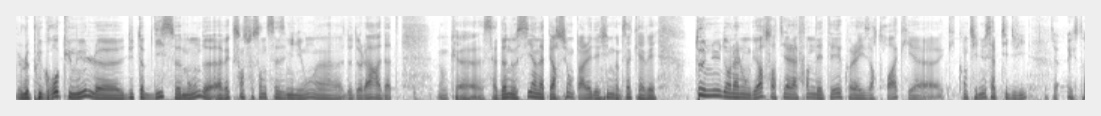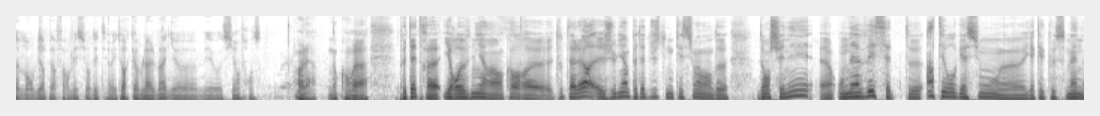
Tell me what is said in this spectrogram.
le plus gros cumul du top 10 monde avec 176 millions euh, de dollars à date. Donc euh, ça donne aussi un aperçu, on parlait des films comme ça qui avaient tenu dans la longueur, sorti à la fin de l'été, Equalizer 3 qui, euh, qui continue sa petite vie. Qui a extrêmement bien performé sur des territoires comme l'Allemagne, euh, mais aussi en France. Voilà, donc on va peut-être y revenir encore euh, tout à l'heure. Julien, peut-être juste une question avant de- d'enchaîner. Euh, on avait cette euh, interrogation il y a quelques semaines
